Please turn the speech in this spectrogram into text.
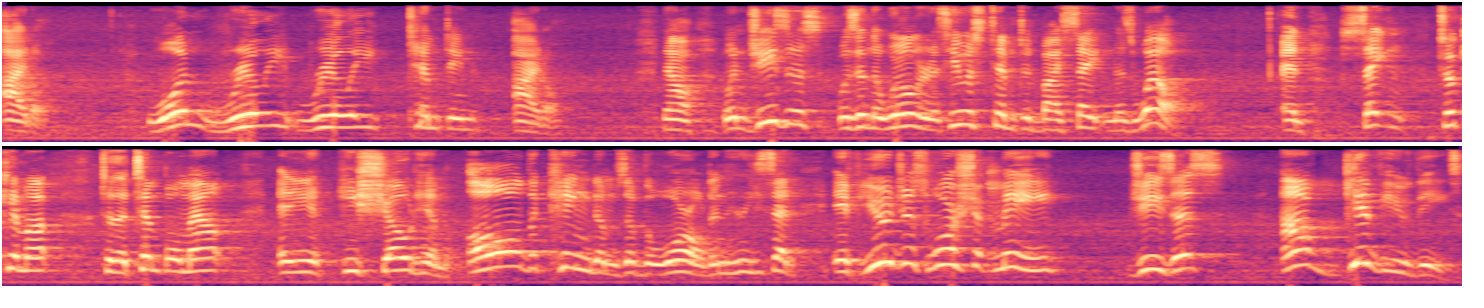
idol. One really really tempting idol. Now, when Jesus was in the wilderness, he was tempted by Satan as well. And Satan took him up to the Temple Mount and he, he showed him all the kingdoms of the world. And he said, If you just worship me, Jesus, I'll give you these,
